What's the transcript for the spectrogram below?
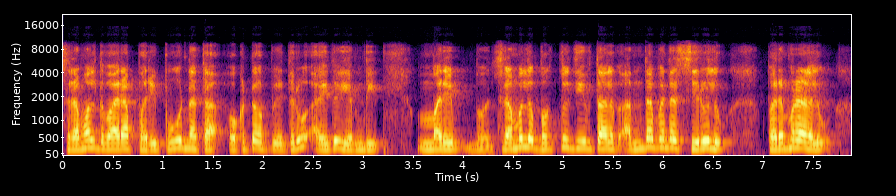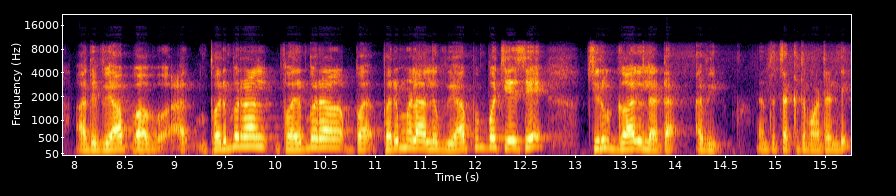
శ్రమల ద్వారా పరిపూర్ణత ఒకటో పేతురు ఐదు ఎనిమిది. మరి శ్రమలు భక్తుల జీవితాలకు అందమైన సిరులు పరిమళాలు అది వ్యా పరిమళాలు పరిమళ పరిమళాలు వ్యాపింపచేసే చిరుగాలులట అవి. ఎంత చక్కటి మాట అండి.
